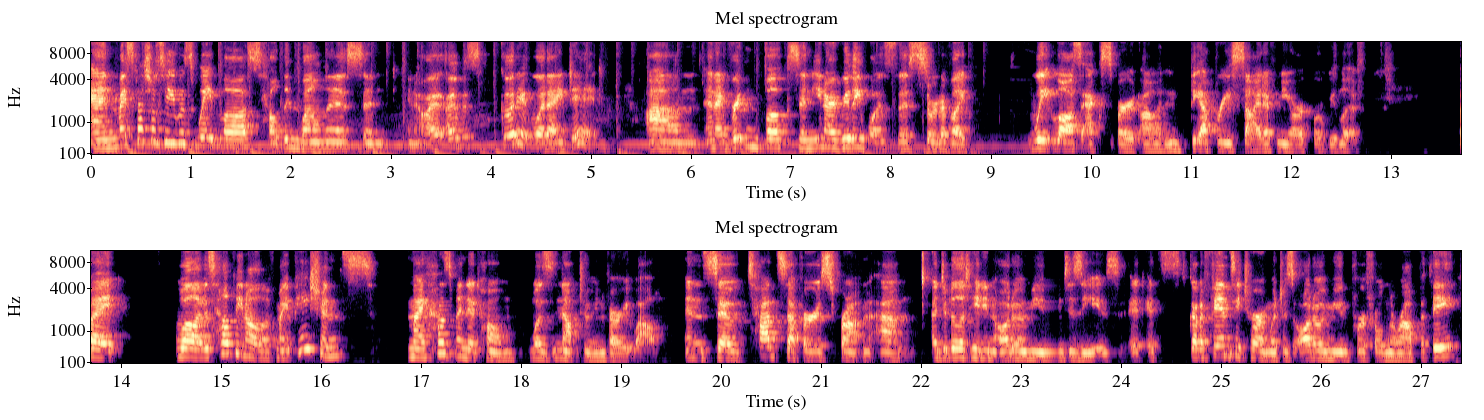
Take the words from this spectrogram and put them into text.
and my specialty was weight loss, health and wellness, and you know, I, I was good at what I did. Um, and I've written books, and you know, I really was this sort of like weight loss expert on the Upper East Side of New York where we live. But while I was helping all of my patients, my husband at home was not doing very well. And so Todd suffers from um, a debilitating autoimmune disease. It, it's got a fancy term, which is autoimmune peripheral neuropathy,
